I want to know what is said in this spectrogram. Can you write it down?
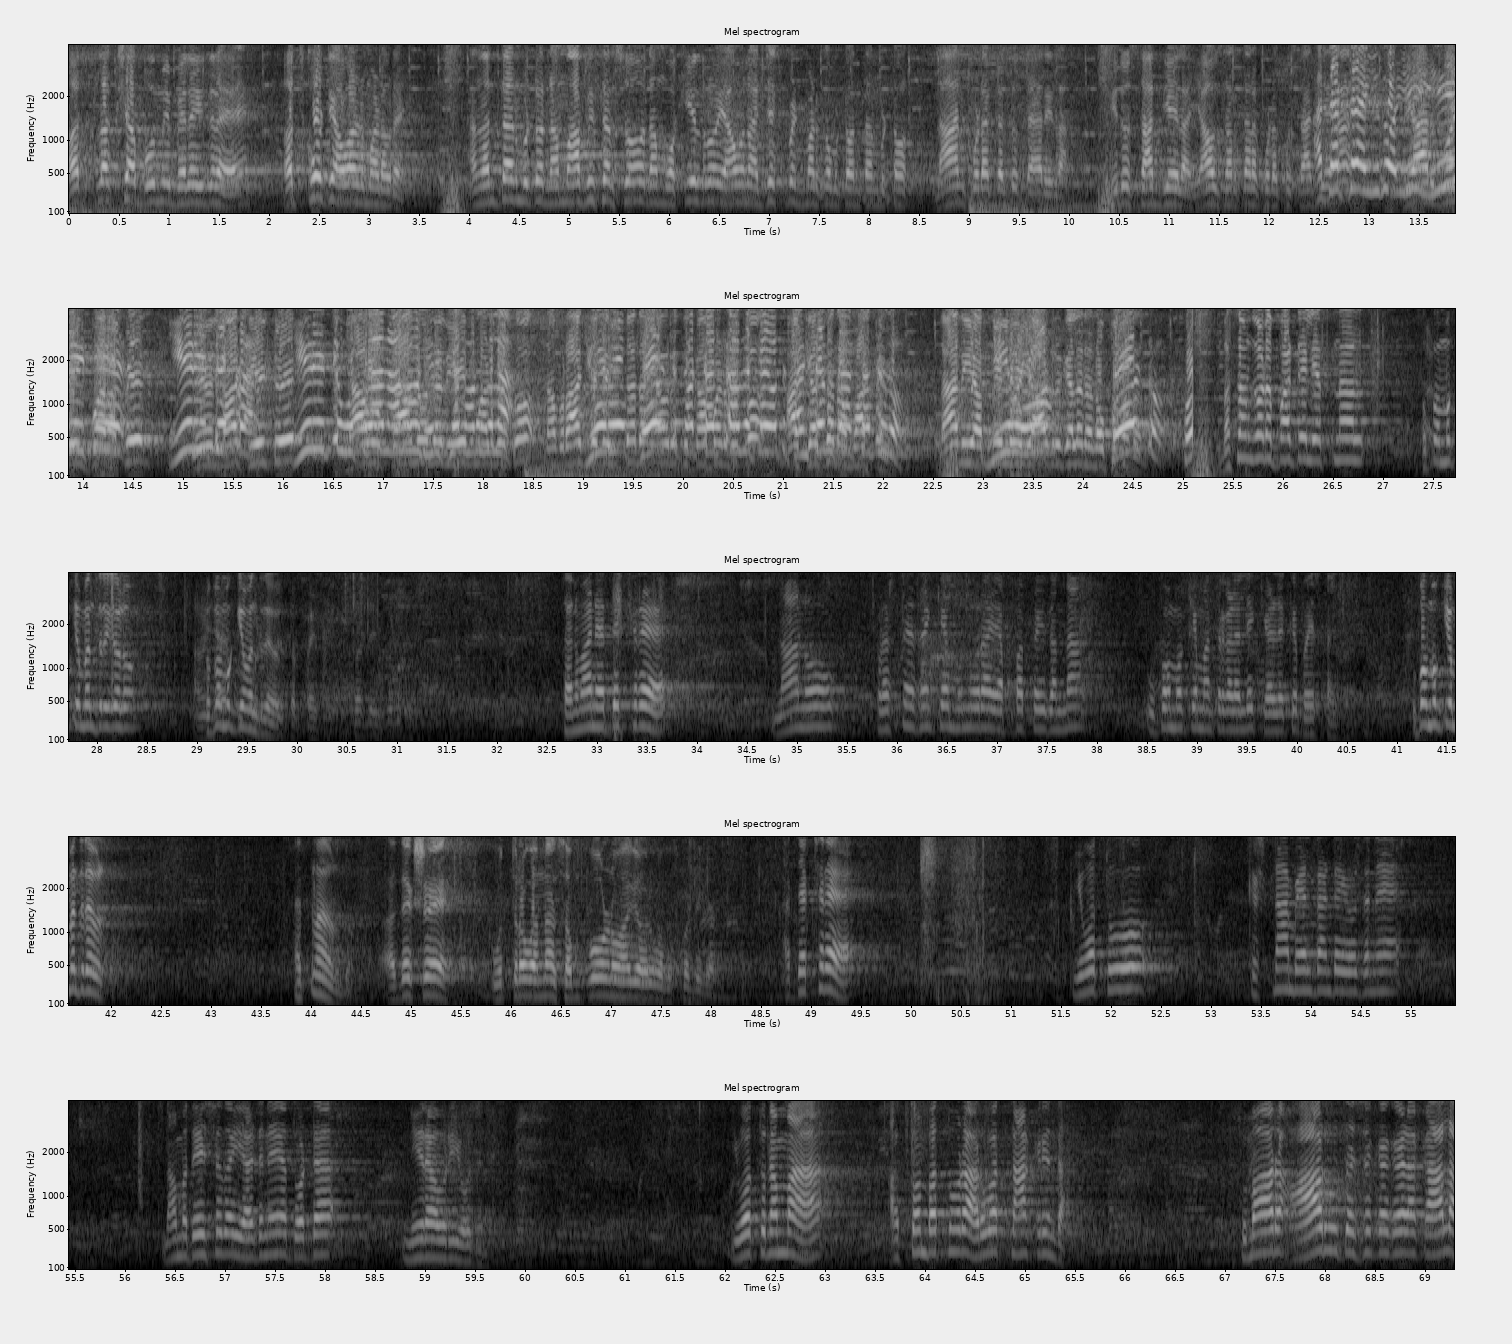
ಹತ್ತು ಲಕ್ಷ ಭೂಮಿ ಬೆಲೆ ಇದ್ರೆ ಹತ್ತು ಕೋಟಿ ಅವಾರ್ಡ್ ಮಾಡವ್ರೆ. ಹಂಗಂತ ಅಂದ್ಬಿಟ್ಟು ನಮ್ಮ ಆಫೀಸರ್ಸು ನಮ್ಮ ವಕೀಲರು ಯಾವನ ಅಡ್ಜಸ್ಟ್ಮೆಂಟ್ ಮಾಡ್ಕೊಬಿಟ್ಟು ಅಂತ ಅಂದ್ಬಿಟ್ಟು ನಾನು ಕೊಡಕ್ಕಂತೂ ತಯಾರಿಲ್ಲ. ಇದು ಸಾಧ್ಯ ಇಲ್ಲ. ಯಾವ ಸರ್ಕಾರ ಕೊಡಕ್ಕೂ ಸಾಧ್ಯ ನಮ್ಮ ರಾಜ್ಯದ ಯಾವ ರೀತಿ ಕಾಪಾಡಬೇಕು? ಆ ಕೆಲಸ ನಾವು ಮಾಡ್ತೀವಿ. ನಾನು ಈ ಅಪೀಲ್ ಆರ್ಡರ್ಗೆಲ್ಲ ನಾನು ಬಸವನಗೌಡ ಪಾಟೀಲ್ ಯತ್ನಾಳ್ ಉಪಮುಖ್ಯಮಂತ್ರಿಗಳು ಉಪಮುಖ್ಯಮಂತ್ರಿಗಳು ಸನ್ಮಾನ್ಯ ಅಧ್ಯಕ್ಷರೇ ನಾನು ಪ್ರಶ್ನೆ ಸಂಖ್ಯೆ ಮುನ್ನೂರ ಎಪ್ಪತ್ತೈದನ್ನು ಉಪಮುಖ್ಯಮಂತ್ರಿಗಳಲ್ಲಿ ಕೇಳಲಿಕ್ಕೆ ಬಯಸ್ತಾ ಇದ್ದೀನಿ. ಉಪಮುಖ್ಯಮಂತ್ರಿಯವರು. ಯತ್ನವ್ರದ್ದು ಅವ್ರದ್ದು. ಅಧ್ಯಕ್ಷರೇ ಉತ್ತರವನ್ನು ಸಂಪೂರ್ಣವಾಗಿ ಅವರು ಒದಗಿಸ್ಕೊಟ್ಟಿದ್ದಾರೆ ಅಧ್ಯಕ್ಷರೇ ಇವತ್ತು ಕೃಷ್ಣಾ ಮೇಲ್ದಂಡೆ ಯೋಜನೆ ನಮ್ಮ ದೇಶದ ಎರಡನೇ ದೊಡ್ಡ ನೀರಾವರಿ ಯೋಜನೆ. ಇವತ್ತು ನಮ್ಮ ಹತ್ತೊಂಬತ್ತು ನೂರ ಅರವತ್ನಾಲ್ಕರಿಂದ ಸುಮಾರು ಆರು ದಶಕಗಳ ಕಾಲ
